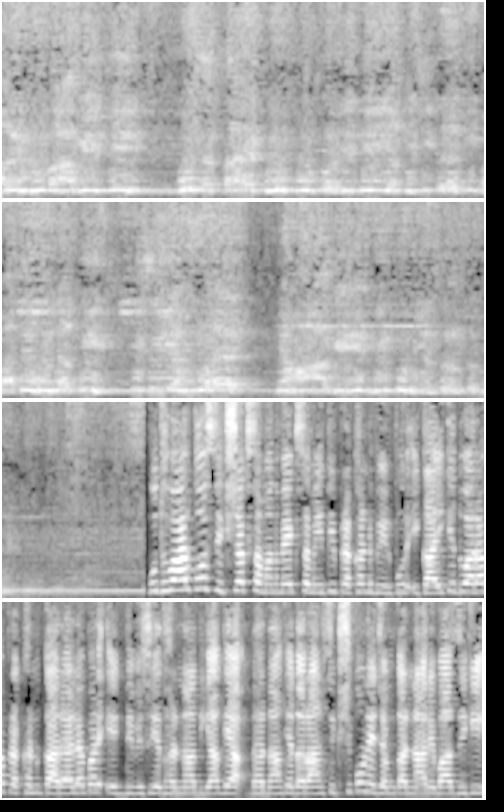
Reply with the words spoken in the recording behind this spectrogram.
सारे लोग आगे थे। हो सकता है तोड़ फोड़ कर देते या किसी तरह की बातें हो जाती। इसलिए हम जो है, यहाँ आगे हैं, भीड़ को नियंत्रण करने बुधवार को शिक्षक समन्वयक समिति प्रखंड वीरपुर इकाई के द्वारा प्रखंड कार्यालय पर एक दिवसीय धरना दिया गया। धरना के दौरान शिक्षकों ने जमकर नारेबाजी की।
